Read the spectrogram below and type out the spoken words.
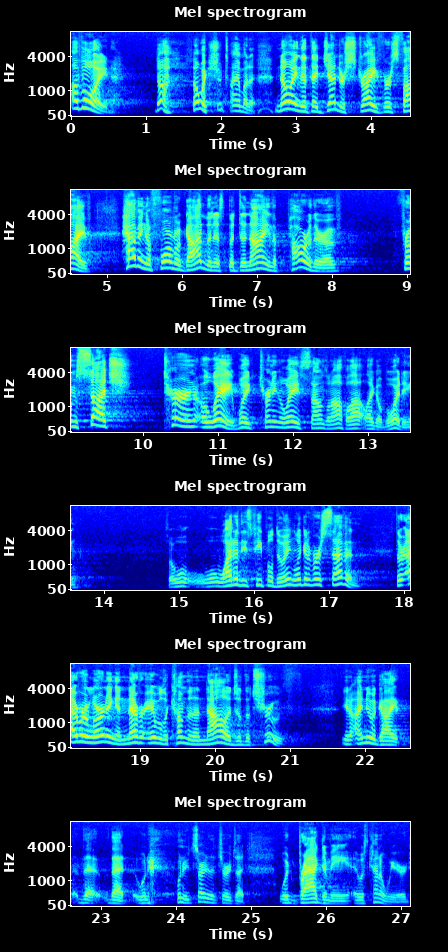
Avoid. Don't, don't waste your time on it. Knowing that they gender strife, verse 5, having a form of godliness but denying the power thereof, from such turn away. Boy, turning away sounds an awful lot like avoiding. So, what are these people doing? Look at verse 7. They're ever learning and never able to come to the knowledge of the truth. You know, I knew a guy that, that when, when we started the church that would brag to me. It was kind of weird.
